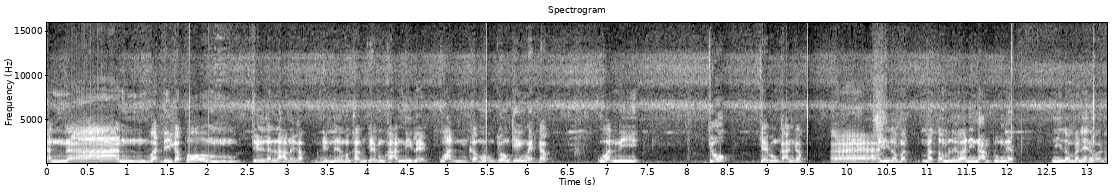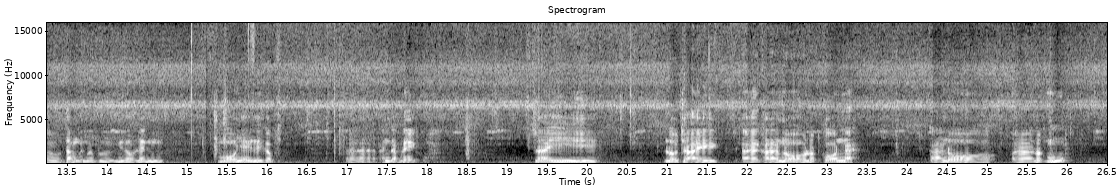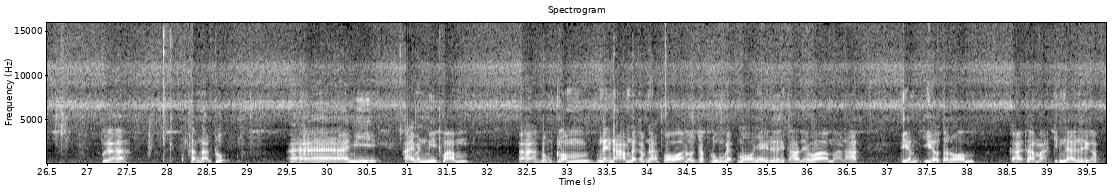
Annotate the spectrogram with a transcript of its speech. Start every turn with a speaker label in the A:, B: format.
A: อันนั้นวัดดีกับผมเจอกันแล้วนะครับดินเนอร์มาคำใจบงการนี่แหละกวันกระมงโจงเก่งเม็ดกับ วันนี้โจ๊กใจบงการครับอ่านี่เรามามาต้มเลยว่านี่น้ำปรุงเนี่ยนี่เราไม่เล่นว่าเราตั้มกันมันปือนี่เราเล่นโมยใหญ่เลยกับอ่าอันดับแรกใช้เราใช้คาราโน่รถก้อนนะคาราโน่รถหมูเพื่อทำน้ำทุบ อ่าให้มีให้มันมีความอ่ากลมกลมในน้ำนะครับนะเพราะว่าเราจะปรุงแบบมอใหญ่เลยตาแต่ว่ามาลัดเตรียมเจียวตะน้อมกาสามารถกินได้เลยครับ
